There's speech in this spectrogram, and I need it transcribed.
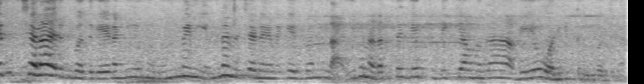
எரிச்சலாக இருக்குது பார்த்துக்க எனக்கு உண்மை என்ன நினச்சேன் எனக்கு இப்போ லைவ் நடத்துக்கே பிடிக்காம தான் அப்படியே ஓடிக்கிட்டு இருக்கு பார்த்துக்க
